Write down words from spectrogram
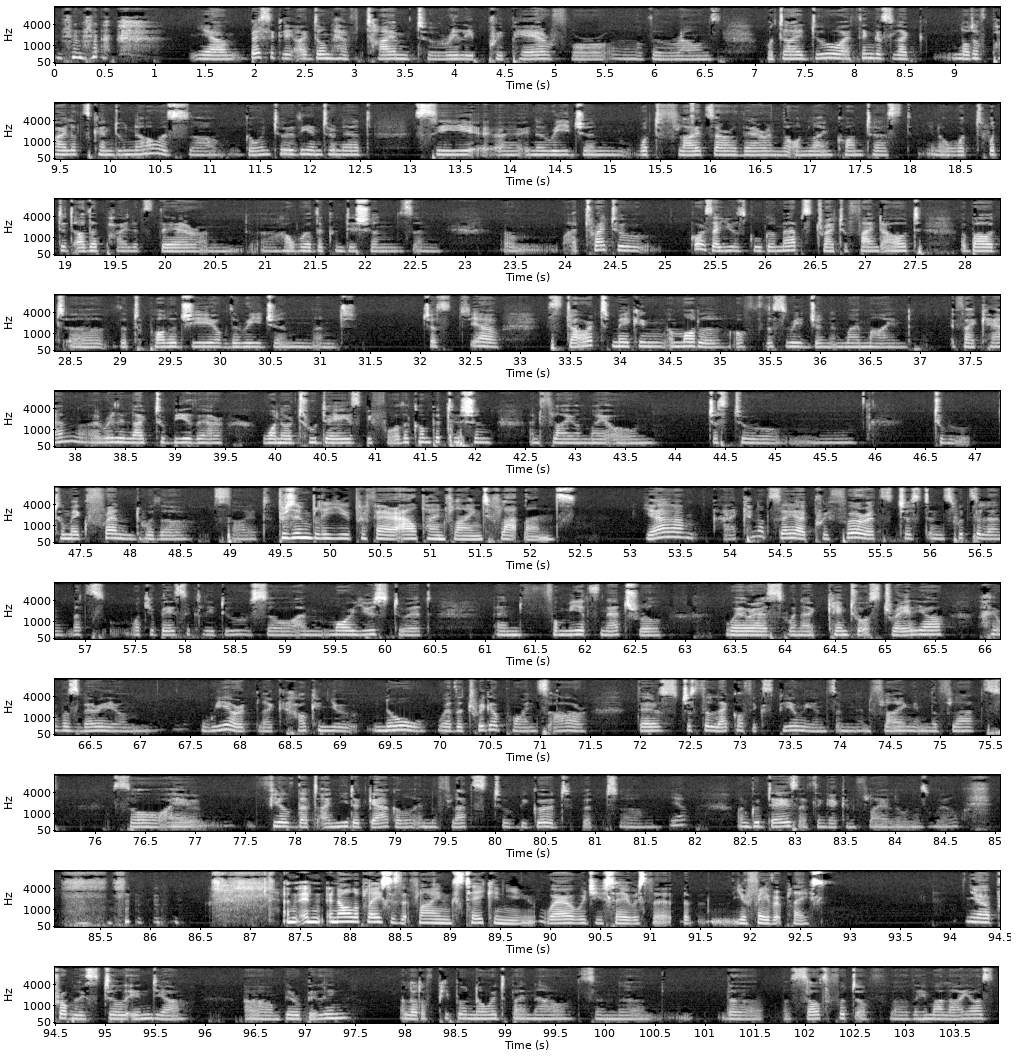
yeah, basically, I don't have time to really prepare for uh, the rounds. What I do, I think, is like a lot of pilots can do now, is uh, go into the internet, see uh, in a region what flights are there in the online contest. You know what what did other pilots there and uh, how were the conditions and um, I try to. Of course, I use Google Maps, try to find out about uh, the topology of the region, and just yeah, start making a model of this region in my mind. If I can, I really like to be there one or two days before the competition and fly on my own, just to mm, to to make friend with the site. Presumably, you prefer alpine flying to flatlands. Yeah, I cannot say I prefer. It's just in Switzerland, that's what you basically do. So I'm more used to it, and for me, it's natural. Whereas when I came to Australia, it was very um, weird. Like, how can you know where the trigger points are? there's just a lack of experience in, in flying in the flats. So I feel that I need a gaggle in the flats to be good. But um, yeah, on good days, I think I can fly alone as well. and in, in all the places that flying's taken you, where would you say was the, the your favorite place? Yeah, probably still India. Um, Billing. A lot of people know it by now. It's in uh, the south foot of uh, the Himalayas,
